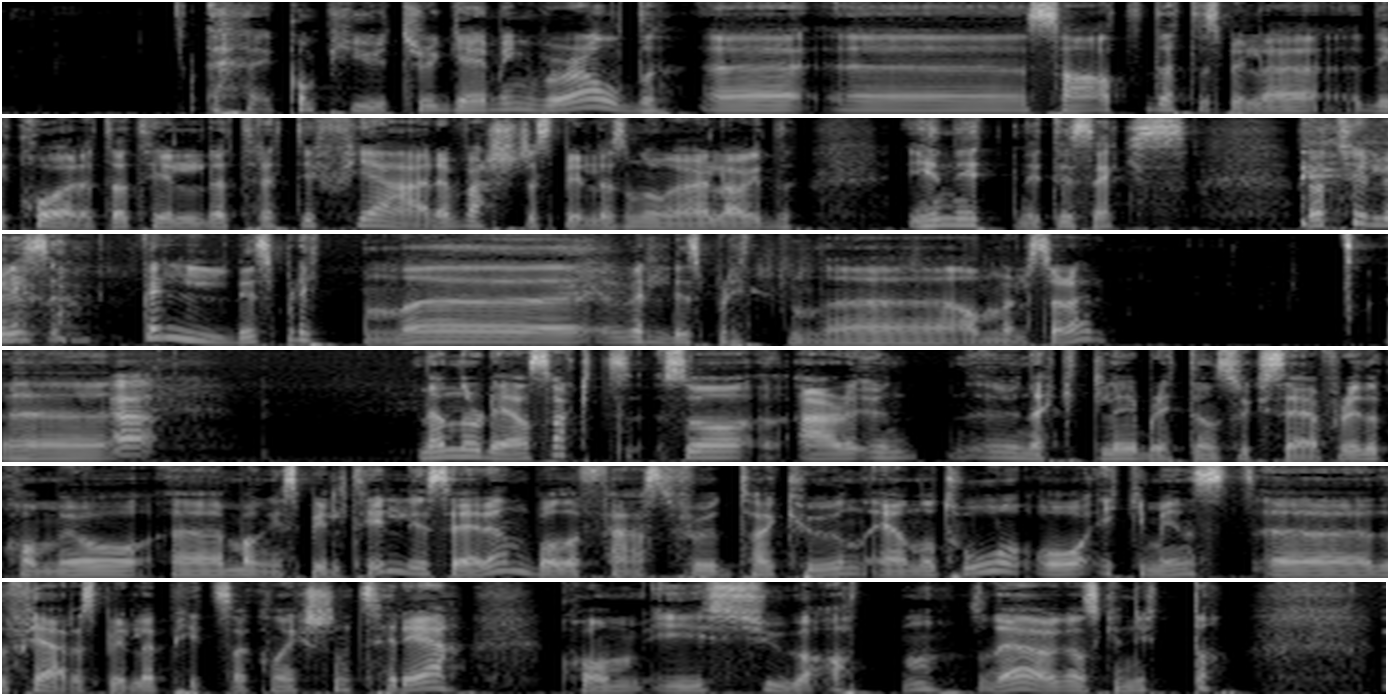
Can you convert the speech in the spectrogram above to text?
Computer Gaming World eh, eh, sa at dette spillet De kåret det til det 34. verste spillet som noen gang er lagd, i 1996. Det er tydeligvis veldig splittende Veldig splittende anmeldelser der. Eh, Ja. Men når det er sagt, så er det unektelig blitt en suksess, fordi det kommer jo eh, mange spill til i serien. Både Fast Food Tycoon 1 og 2, og ikke minst eh, det fjerde spillet, Pizza Connection 3, kom i 2018. Så det er jo ganske nytt, da.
